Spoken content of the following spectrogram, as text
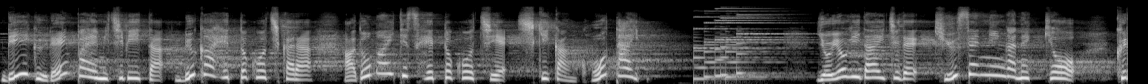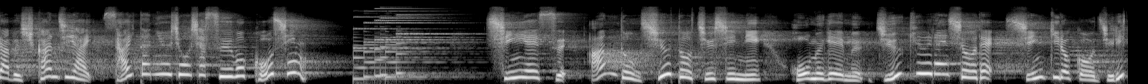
リーグ連覇へ導いたルカヘッドコーチからアドマイティスヘッドコーチへ指揮官交代。代々木第一で9000人が熱狂。クラブ主管試合最多入場者数を更新。新エース安藤修斗を中心にホームゲーム19連勝で新記録を樹立。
